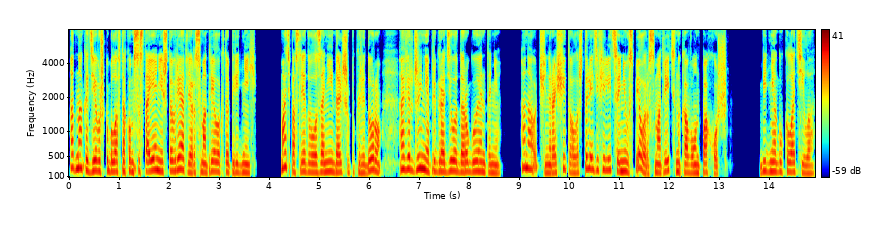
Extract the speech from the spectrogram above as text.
однако девушка была в таком состоянии, что вряд ли рассмотрела, кто перед ней. Мать последовала за ней дальше по коридору, а Вирджиния преградила дорогу Энтони. Она очень рассчитывала, что леди Фелиция не успела рассмотреть, на кого он похож. Беднягу колотила.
